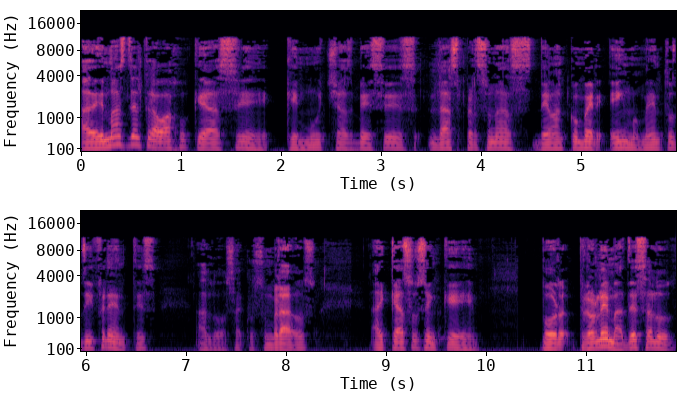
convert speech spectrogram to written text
Además del trabajo que hace que muchas veces las personas deban comer en momentos diferentes a los acostumbrados, hay casos en que por problemas de salud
